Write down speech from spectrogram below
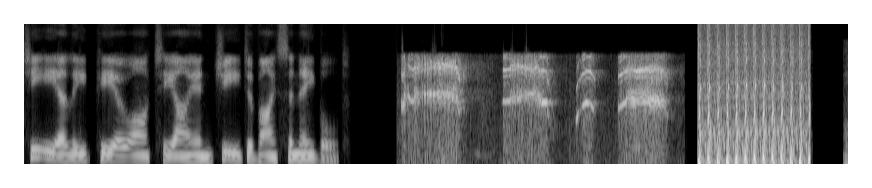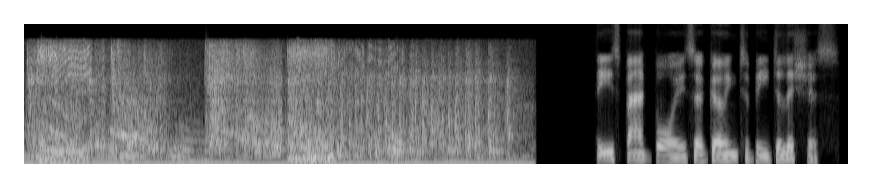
TELEPORTING device enabled. These bad boys are going to be delicious.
